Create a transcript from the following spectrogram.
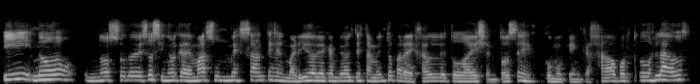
Y no, no solo eso, sino que además un mes antes el marido había cambiado el testamento para dejarle todo a ella. Entonces, como que encajaba por todos lados.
